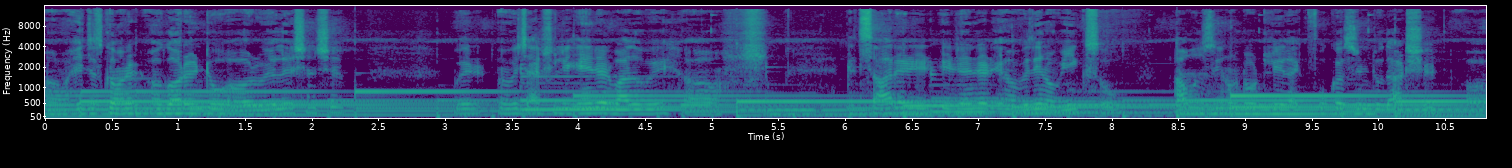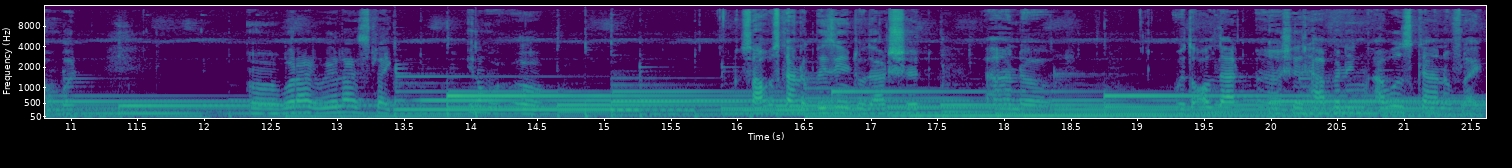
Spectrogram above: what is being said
Uh, he just got uh, got into a relationship, which actually ended by the way. Uh, it started, it, ended uh, within a week, so I was you know totally like focused into that shit. Like you know uh, so I was kind of busy into that shit, and uh, with all that uh, shit happening, I was kind of like,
